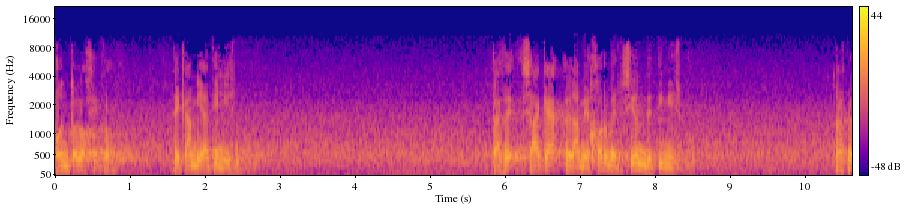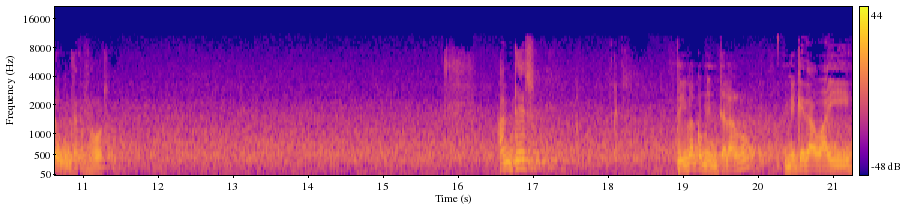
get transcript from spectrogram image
Ontológico, te cambia a ti mismo. Te saca la mejor versión de ti mismo. Más preguntas, por favor. Antes te iba a comentar algo y me he quedado ahí,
